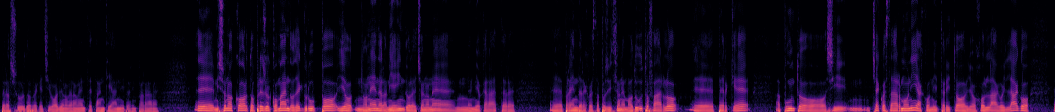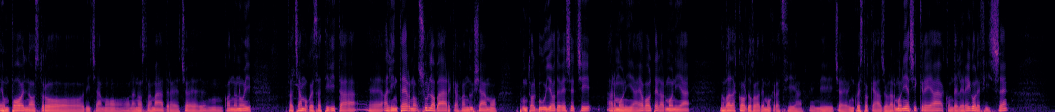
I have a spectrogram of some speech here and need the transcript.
per assurdo, perché ci vogliono veramente tanti anni per imparare eh, mi sono accorto, ho preso il comando del gruppo, io non è nella mia indole, cioè non è nel mio carattere eh, prendere questa posizione, ma ho dovuto farlo eh, perché appunto c'è questa armonia con il territorio, col lago. Il lago è un po' nostro, diciamo, la nostra madre, cioè quando noi facciamo questa attività eh, all'interno, sulla barca, quando usciamo appunto al buio, deve esserci armonia e a volte l'armonia non va d'accordo con la democrazia, quindi cioè, in questo caso l'armonia si crea con delle regole fisse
